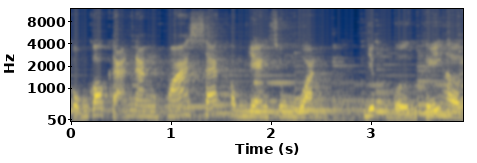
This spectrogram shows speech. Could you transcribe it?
cũng có khả năng hóa sát không gian xung quanh, giúp vượng khí hơn.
